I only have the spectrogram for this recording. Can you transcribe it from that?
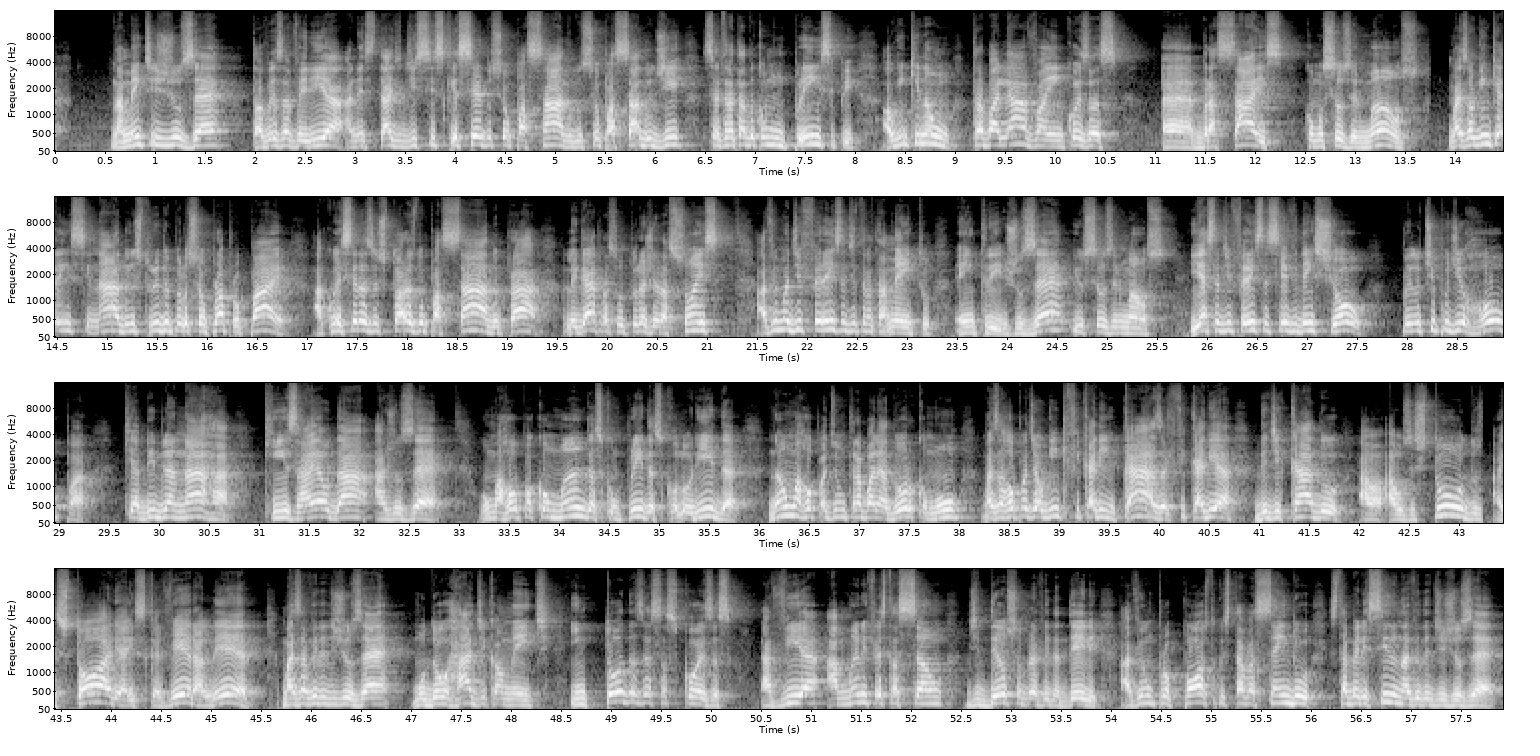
na mente de José, talvez haveria a necessidade de se esquecer do seu passado, do seu passado de ser tratado como um príncipe, alguém que não trabalhava em coisas é, braçais como seus irmãos, mas alguém que era ensinado, instruído pelo seu próprio pai, a conhecer as histórias do passado para legar para as futuras gerações, havia uma diferença de tratamento entre José e os seus irmãos. E essa diferença se evidenciou pelo tipo de roupa que a Bíblia narra que Israel dá a José. Uma roupa com mangas compridas, colorida, não uma roupa de um trabalhador comum, mas a roupa de alguém que ficaria em casa, que ficaria dedicado aos estudos, à história, a escrever, a ler. Mas a vida de José mudou radicalmente. Em todas essas coisas havia a manifestação de Deus sobre a vida dele, havia um propósito que estava sendo estabelecido na vida de José.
